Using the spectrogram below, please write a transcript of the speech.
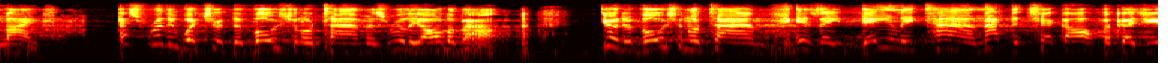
life. That's really what your devotional time is really all about. Your devotional time is a daily time, not to check off because you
